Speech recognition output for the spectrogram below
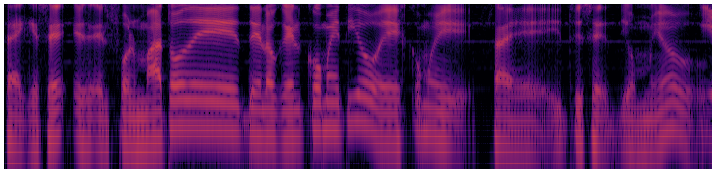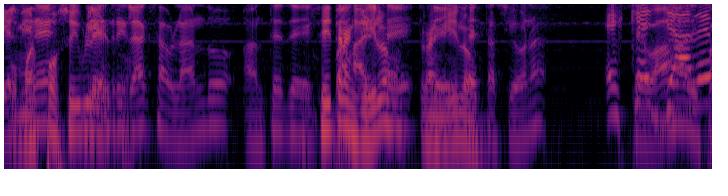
O sea, que ese, el formato de, de lo que él cometió es como, eh, o sea, eh, y tú dices, Dios mío, Y él ¿cómo es posible eso? relax hablando antes de Sí, tranquilo, bajarse, de- tranquilo. se estaciona. Es que ya a de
